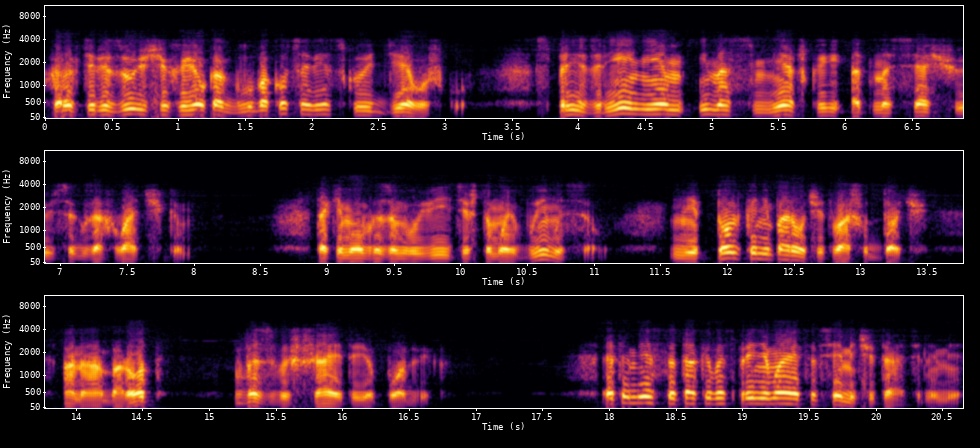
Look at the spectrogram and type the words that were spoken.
характеризующих ее как глубоко советскую девушку, презрением и насмешкой относящуюся к захватчикам. Таким образом, вы видите, что мой вымысел не только не порочит вашу дочь, а наоборот возвышает ее подвиг. Это место так и воспринимается всеми читателями.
